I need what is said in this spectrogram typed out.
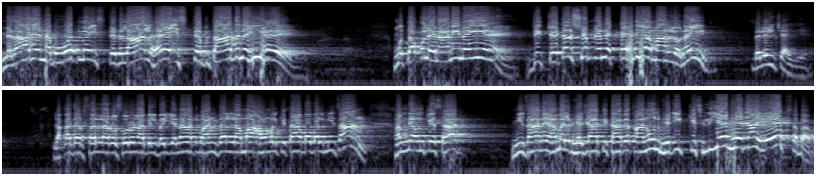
مزاج نبوت میں استدلال ہے، استبداد نہیں ہے۔ متقل عنانی نہیں ہے۔ ڈکٹیٹرشپ نے کہہ دیا، مان لو، نہیں، دلیل چاہیے۔ لقد ارسلنا رسولنا بالبینات وانزلنا معهم الكتاب والمیزان ہم نے ان کے ساتھ میزان عمل بھیجا، کتاب قانون بھیجی۔ کس لیے بھیجا؟ ایک سبب۔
